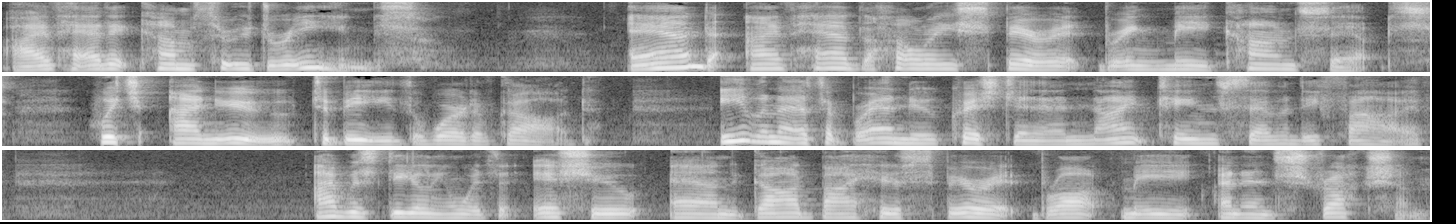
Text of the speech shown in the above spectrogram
I've had it come through dreams. And I've had the Holy Spirit bring me concepts which I knew to be the Word of God. Even as a brand new Christian in 1975, I was dealing with an issue, and God, by His Spirit, brought me an instruction.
